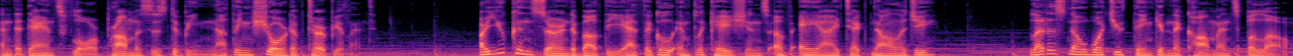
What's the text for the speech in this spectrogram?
and the dance floor promises to be nothing short of turbulent. Are you concerned about the ethical implications of AI technology? Let us know what you think in the comments below.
